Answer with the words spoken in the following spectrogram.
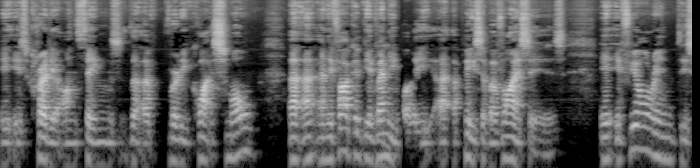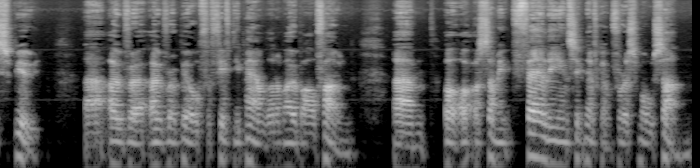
is credit on things that are really quite small. Uh, and if I could give mm. anybody a, a, piece of advice, is if you're in dispute uh, over over a bill for fifty pound on a mobile phone, um, or, or, something fairly insignificant for a small sum,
